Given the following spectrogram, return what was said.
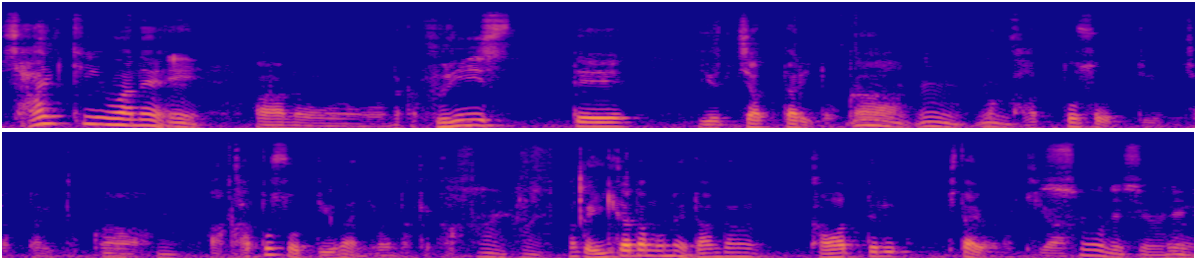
最近はね、えあのなんかフリースって言っちゃったりとか、えうんうんうん。まあ、カットソーって言っちゃったりとか、うんあカットソーっていうのは日本だけか。はいはい。なんか言い方もねだんだん変わってるきたような気が。そうですよね、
